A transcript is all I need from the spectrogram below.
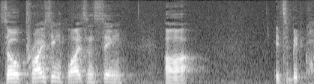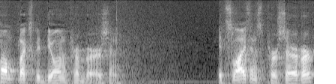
So pricing, licensing, uh, it's a bit complex with the on-prem version. It's licensed per server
